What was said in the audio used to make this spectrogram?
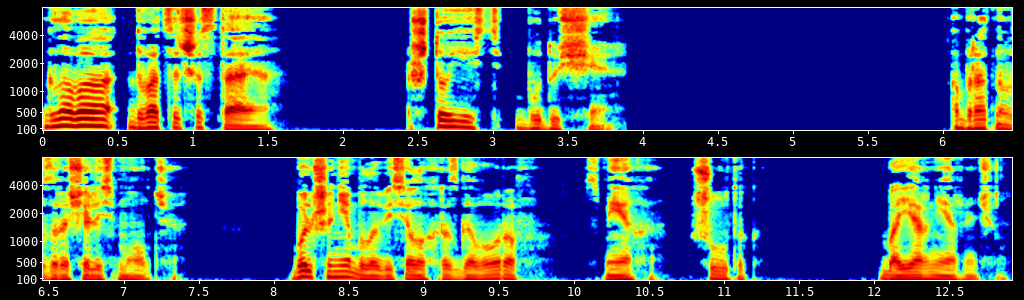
Глава 26. Что есть будущее? Обратно возвращались молча. Больше не было веселых разговоров, смеха, шуток. Бояр нервничал.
